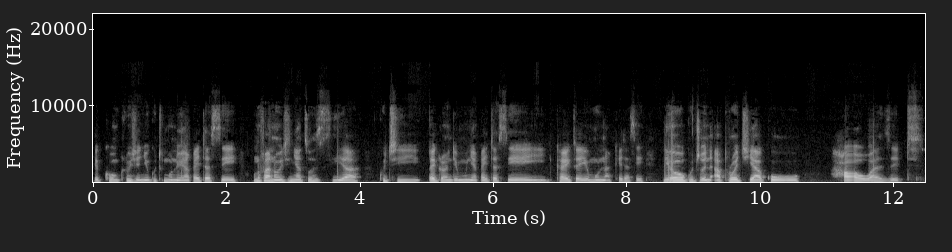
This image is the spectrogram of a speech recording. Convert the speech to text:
econclusion yekuti munhu yakaita sei unofanira uchinyatsoziva kuti background yemunhu yakaita sei character yemunhu akaita sei newo kudzoni approach yako how was it?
